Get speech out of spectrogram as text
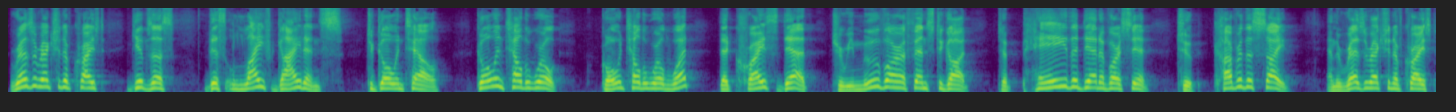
Resurrection of Christ gives us this life guidance to go and tell. Go and tell the world. Go and tell the world what? That Christ's death to remove our offense to God, to pay the debt of our sin, to cover the sight, and the resurrection of Christ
